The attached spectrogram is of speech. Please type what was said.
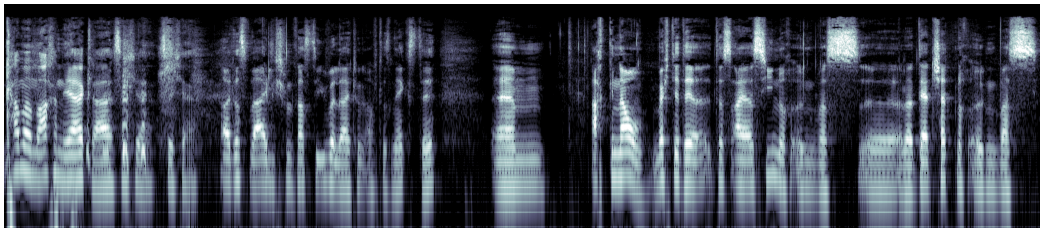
Kann man machen, ja klar, sicher, sicher. Aber das war eigentlich schon fast die Überleitung auf das nächste. Ähm, ach genau, möchte der, das IRC noch irgendwas äh, oder der Chat noch irgendwas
